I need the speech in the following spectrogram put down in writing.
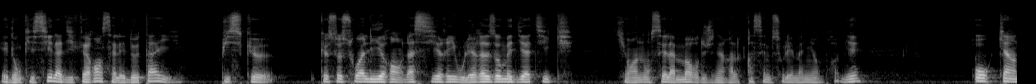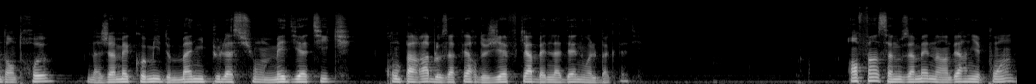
Et donc ici, la différence, elle est de taille, puisque que ce soit l'Iran, la Syrie ou les réseaux médiatiques qui ont annoncé la mort du général Qassem Soleimani en premier, aucun d'entre eux n'a jamais commis de manipulation médiatique comparable aux affaires de JFK, Ben Laden ou al-Baghdadi. Enfin, ça nous amène à un dernier point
